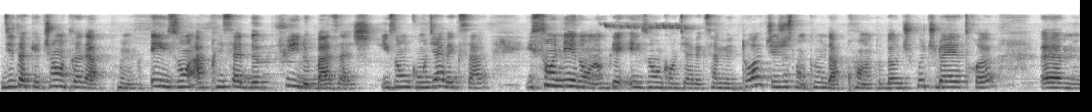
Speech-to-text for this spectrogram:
Dis-toi que tu es en train d'apprendre. Et ils ont appris ça depuis le bas âge. Ils ont grandi avec ça. Ils sont nés dans l'anglais et ils ont grandi avec ça. Mais toi, tu es juste en train d'apprendre. Donc du coup, tu dois être euh,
